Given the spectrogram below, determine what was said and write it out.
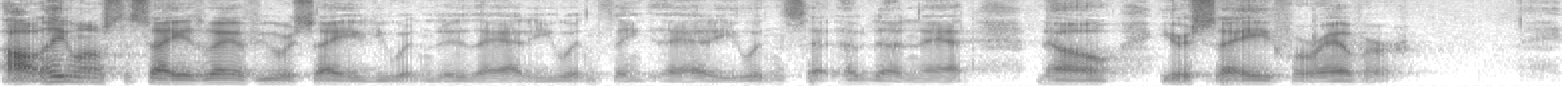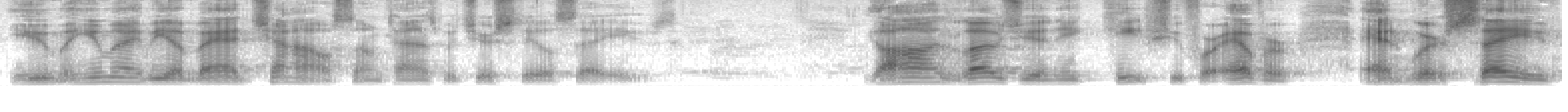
All he wants to say is, well, if you were saved, you wouldn't do that, or you wouldn't think that, or you wouldn't have done that. No, you're saved forever. You, you may be a bad child sometimes, but you're still saved. God loves you and He keeps you forever. And we're saved.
